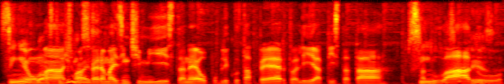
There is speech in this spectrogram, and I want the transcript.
Sim, é eu uma gosto demais. atmosfera mais intimista, né? O público tá perto ali, a pista tá, tá Sim, do com lado. certeza.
